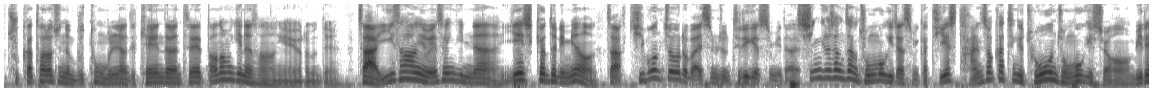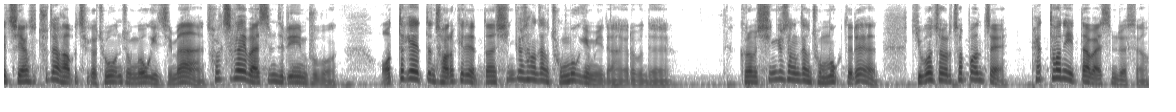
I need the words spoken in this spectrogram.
주가 털어주는 무통 물량들 개인들한테 떠넘기는 상황이에요, 여러분들. 자, 이 상황이 왜 생기냐 이해시켜드리면 자 기본적으로 말씀 좀 드리겠습니다. 신규 상장 종목이지 않습니까? DS 단석 같은 게 좋은 종목이죠. 미래 지향성 투자 값어치가 좋은 종목이지만 솔직하게 말씀드리는 부분 어떻게 됐든 저렇게 됐든 신규 상장 종목입니다, 여러분들. 그럼 신규 상장 종목들은 기본적으로 첫 번째 패턴이 있다 말씀드렸어요.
